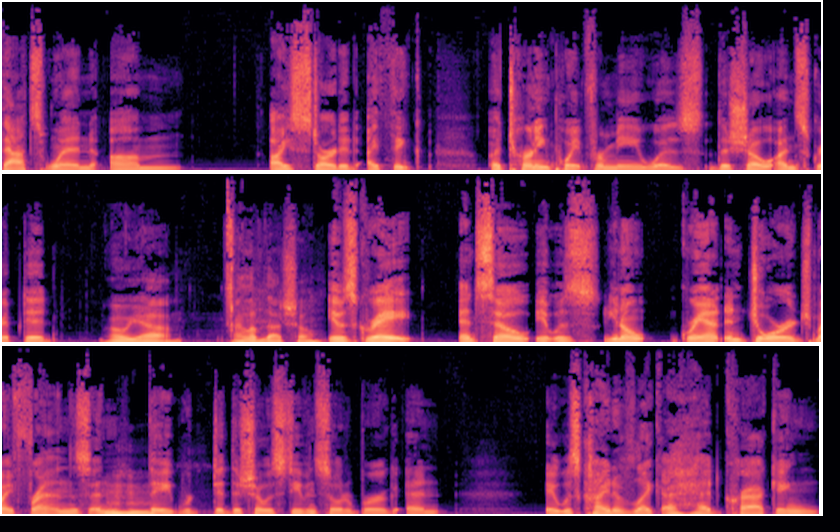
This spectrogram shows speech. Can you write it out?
that's when um, I started. I think a turning point for me was the show Unscripted. oh yeah, I love that show. It was great. And so it was, you know, Grant and George, my friends, and they were did the show with Steven Soderbergh and it was kind of like a head cracking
